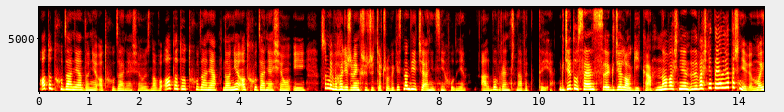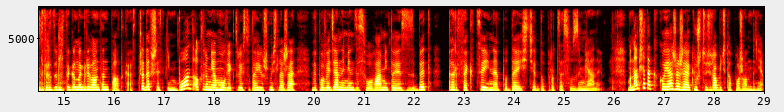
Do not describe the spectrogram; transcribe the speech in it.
Od odchudzania do nieodchudzania się znowu. Od, od odchudzania do nieodchudzania się i w sumie wychodzi, że większość życia człowiek jest na diecie, a nic nie chudnie albo wręcz nawet tyje. Gdzie tu sens, gdzie logika? No właśnie, właśnie to ja, ja, też nie wiem, moi drodzy, dlatego nagrywam ten podcast. Przede wszystkim błąd, o którym ja mówię, który jest tutaj już myślę, że wypowiedziany między słowami, to jest zbyt perfekcyjne podejście do procesu zmiany. Bo nam się tak kojarzy, że jak już coś robić, to porządnie.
